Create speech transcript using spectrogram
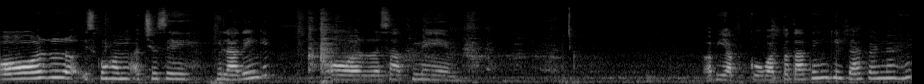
और इसको हम अच्छे से हिला देंगे, और साथ में अभी आपको और बताते हैं कि क्या करना है।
